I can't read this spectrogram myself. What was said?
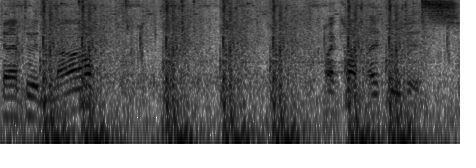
Can I do it now? Why can't I do this?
